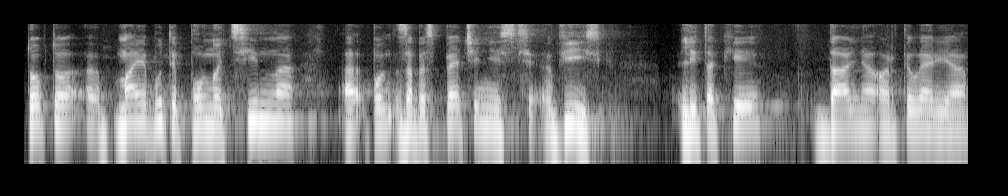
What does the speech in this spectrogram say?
Тобто е, має бути повноцінна е, забезпеченість військ, літаки, дальня артилерія,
